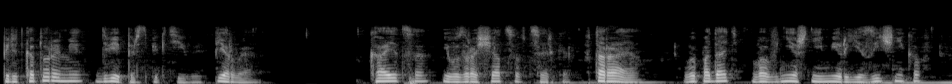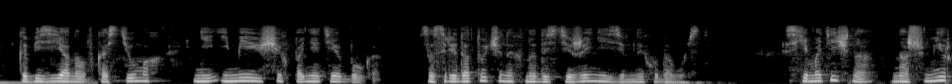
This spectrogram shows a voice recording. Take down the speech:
перед которыми две перспективы. Первая – каяться и возвращаться в церковь. Вторая – выпадать во внешний мир язычников, к обезьянам в костюмах, не имеющих понятия Бога, сосредоточенных на достижении земных удовольствий. Схематично наш мир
